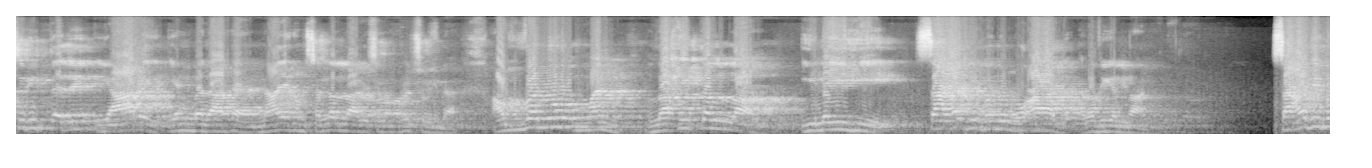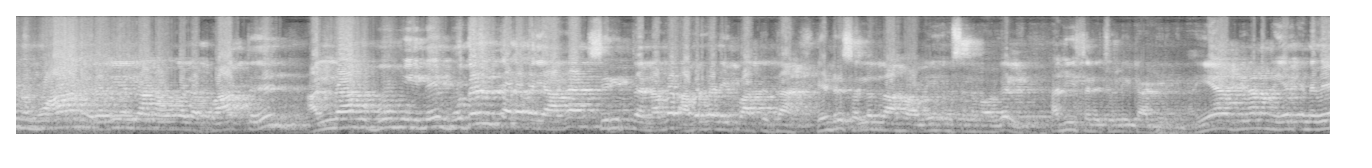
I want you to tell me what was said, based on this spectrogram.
சிரித்தது யாரை என்பதாக நாயகம் சல்லல்லா அலிஸ்லாம் அவர்கள் சொல்கிறார் அவ்வளோ மண் லஹிகல்லாஹ் இலைஹி சஹதிபனு முஆத் ரதியல்லான் சஹதிபனு முகான் ரதியல்லான் அவங்களை பார்த்து அல்லாஹ் பூமியிலே முதல் தடவையாக சிரித்த நபர் அவர்களை பார்த்து தான் என்று சொல்லல்லாஹு அலைஹி வஸல்லம் அவர்கள் ஹதீஸில் சொல்லி காட்டியிருக்கிறார் ஏன் அப்படின்னா நம்ம ஏற்கனவே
